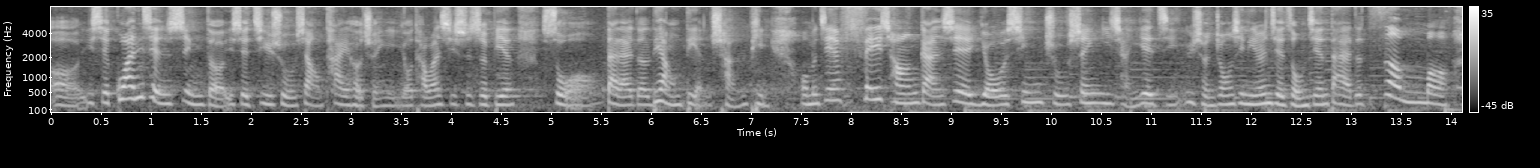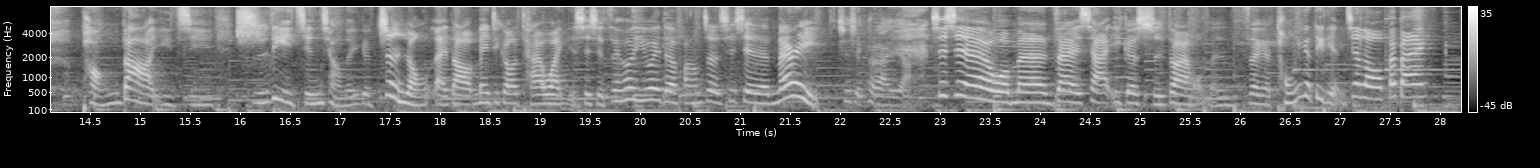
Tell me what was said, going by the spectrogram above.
呃一些关键性的一些技术，像钛合成仪，由台湾西施这边所带来的亮点产品。我们今天非常感谢由新竹生医产业及育成中心林仁杰总监带来的这么庞大以及实力坚强的一个阵容，来到 Medical Taiwan。也谢谢最后一位的访者，谢谢 Mary。谢谢克莱雅。谢谢，我们在下一个时段，我们这个同一个地点见喽，拜拜。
